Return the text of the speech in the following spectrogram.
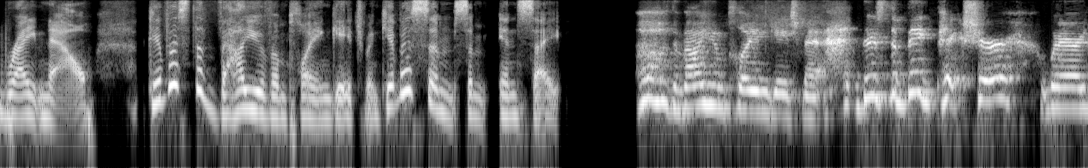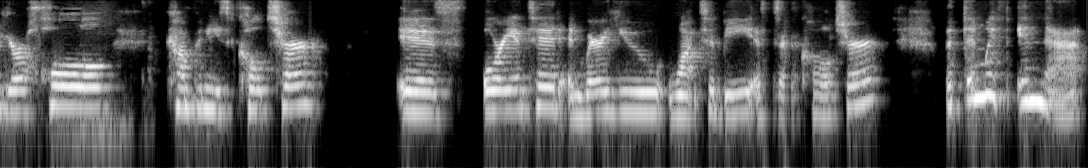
right now. Give us the value of employee engagement. Give us some some insight oh the value employee engagement. There's the big picture where your whole company's culture is oriented and where you want to be as a culture. But then within that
